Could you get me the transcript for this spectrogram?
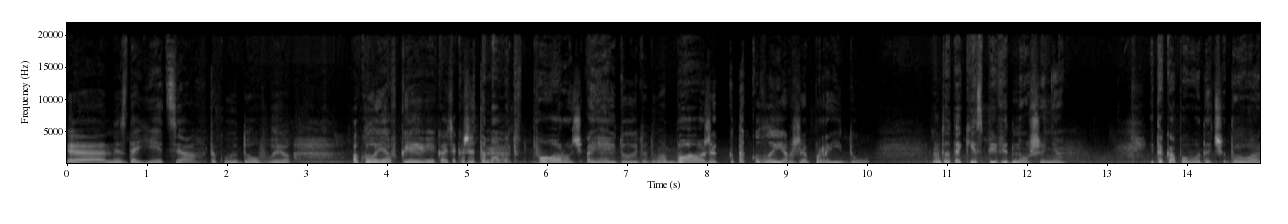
Е, не здається такою довгою. А коли я в Києві, Катя каже, та мама тут поруч. А я йду і думаю, боже, та коли я вже прийду? Ну то такі співвідношення. І така погода чудова.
